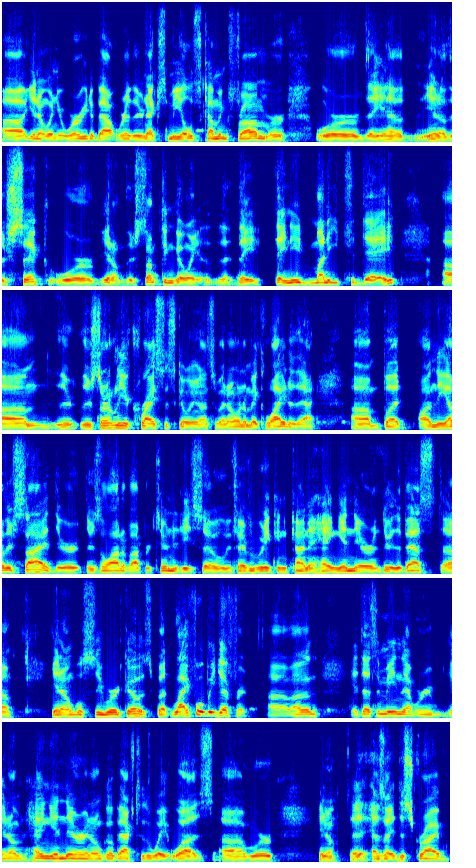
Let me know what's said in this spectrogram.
Uh, you know, when you're worried about where their next meal is coming from, or or they have, you know, they're sick, or you know, there's something going. They they need money today. Um, there, there's certainly a crisis going on, so I don't want to make light of that. Um, but on the other side, there there's a lot of opportunity. So if everybody can kind of hang in there and do the best, uh, you know, we'll see where it goes. But life will be different. Uh, it doesn't mean that we're you know hang in there and it'll go back to the way it was. Uh, we're you know, as I described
